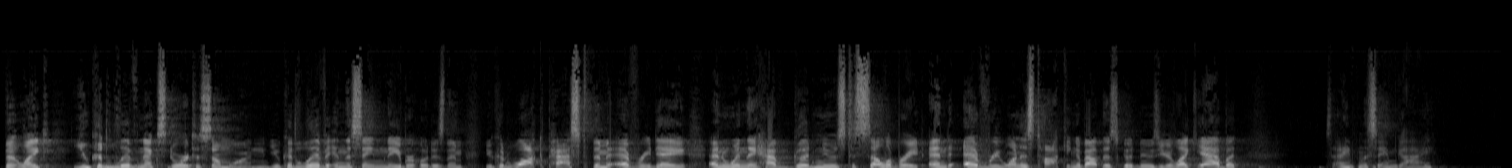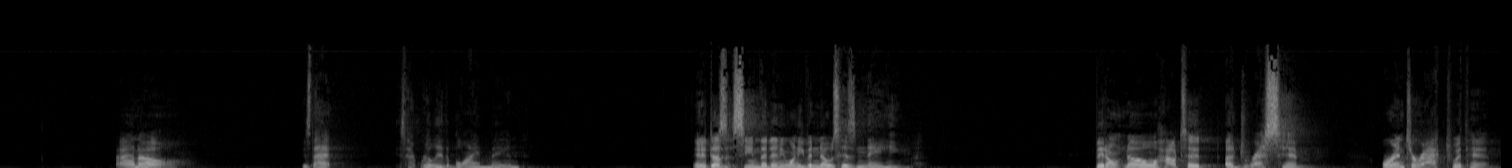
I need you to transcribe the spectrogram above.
That, like, you could live next door to someone, you could live in the same neighborhood as them, you could walk past them every day, and when they have good news to celebrate, and everyone is talking about this good news, you're like, yeah, but is that even the same guy? I don't know. Is that, is that really the blind man? And it doesn't seem that anyone even knows his name. They don't know how to address him or interact with him.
